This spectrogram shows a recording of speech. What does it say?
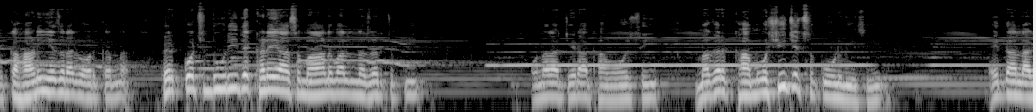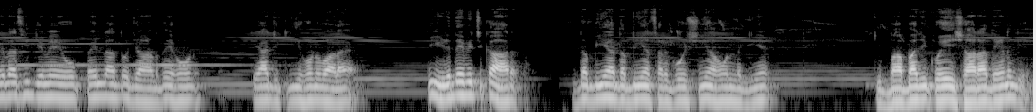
ਇਹ ਕਹਾਣੀ ਹੈ ਜ਼ਰਾ ਗੌਰ ਕਰਨਾ। ਫਿਰ ਕੁਝ ਦੂਰੀ ਤੇ ਖੜੇ ਆਸਮਾਨ ਵੱਲ ਨਜ਼ਰ ਚੁੱਕੀ। ਉਹਨਾਂ ਦਾ ਚਿਹਰਾ ਖਾਮੋਸ਼ ਸੀ, ਮਗਰ ਖਾਮੋਸ਼ੀ 'ਚ ਸਕੂਨ ਵੀ ਸੀ। ਇਦਾਂ ਲੱਗਦਾ ਸੀ ਜਿਵੇਂ ਉਹ ਪਹਿਲਾਂ ਤੋਂ ਜਾਣਦੇ ਹੋਣ ਕਿ ਅੱਜ ਕੀ ਹੋਣ ਵਾਲਾ ਹੈ। ਭੀੜ ਦੇ ਵਿਚਕਾਰ ਦੱਬੀਆਂ ਦੱਬੀਆਂ ਸਰਗੋਸ਼ੀਆਂ ਹੋਣ ਲੱਗੀਆਂ ਕਿ ਬਾਬਾ ਜੀ ਕੋਈ ਇਸ਼ਾਰਾ ਦੇਣਗੇ।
